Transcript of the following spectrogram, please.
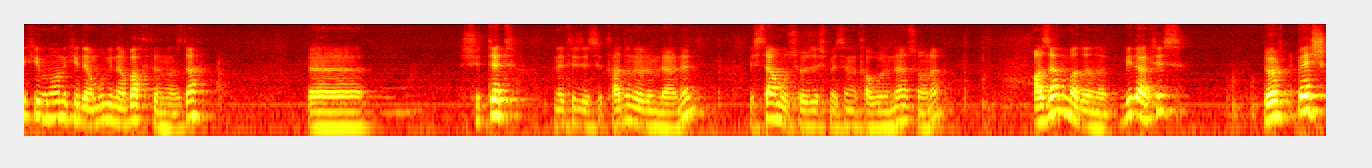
2012'den bugüne baktığınızda eee şiddet neticesi kadın ölümlerinin İstanbul Sözleşmesi'nin kabulünden sonra azalmadığını bilakis 4-5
